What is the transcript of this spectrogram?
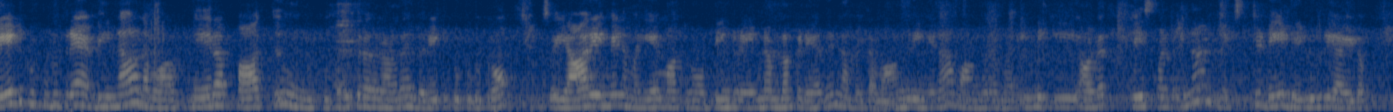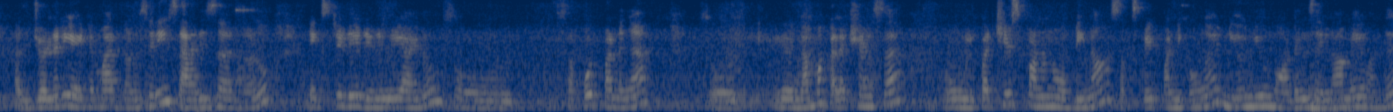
ரேட்டுக்கு கொடுக்குறேன் அப்படின்னா நம்ம நேராக பார்த்து உங்களுக்கு கொடுக்குறதுனால தான் இந்த ரேட்டுக்கு கொடுக்குறோம். ஸோ யாரையுமே நம்ம ஏமாற்றணும் அப்படின்ற எண்ணம்லாம் கிடையாது. நம்மள்கிட்ட வாங்குறீங்கன்னா வாங்குற மாதிரி. இன்றைக்கி ஆர்டர் ப்ளேஸ் பண்ணுறீங்கன்னா நெக்ஸ்ட் டே டெலிவரி ஆகிடும் அது ஜுவல்லரி ஐட்டமாக இருந்தாலும் சரி சாரீஸாக இருந்தாலும் நெக்ஸ்ட் டே டெலிவரி ஆகிடும் ஸோ சப்போர்ட் பண்ணுங்கள் ஸோ நம்ம கலெக்ஷன்ஸை உங்களுக்கு பர்ச்சேஸ் பண்ணணும் அப்படின்னா சப்ஸ்கிரைப் பண்ணிக்கோங்க. நியூ நியூ மாடல்ஸ் எல்லாமே வந்து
